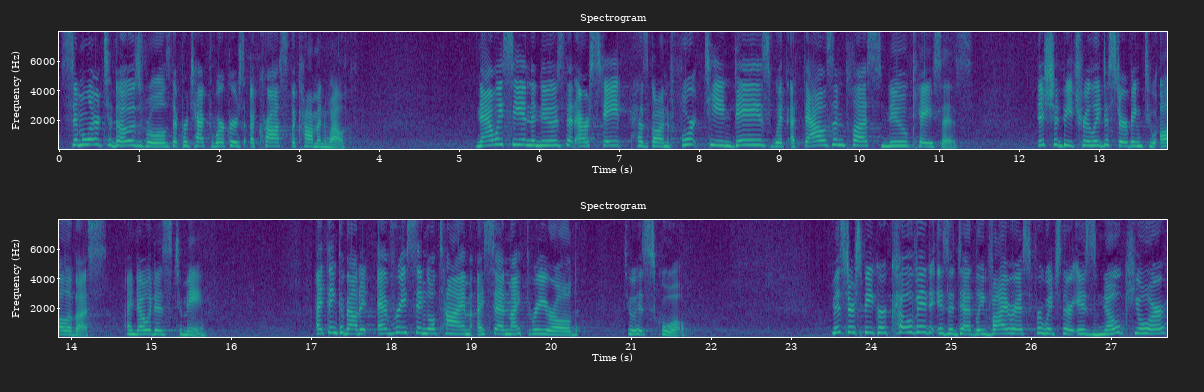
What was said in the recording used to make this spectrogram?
similar to those rules that protect workers across the Commonwealth. Now we see in the news that our state has gone 14 days with a thousand plus new cases. This should be truly disturbing to all of us. I know it is to me. I think about it every single time I send my three year old to his school. Mr. Speaker, COVID is a deadly virus for which there is no cure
